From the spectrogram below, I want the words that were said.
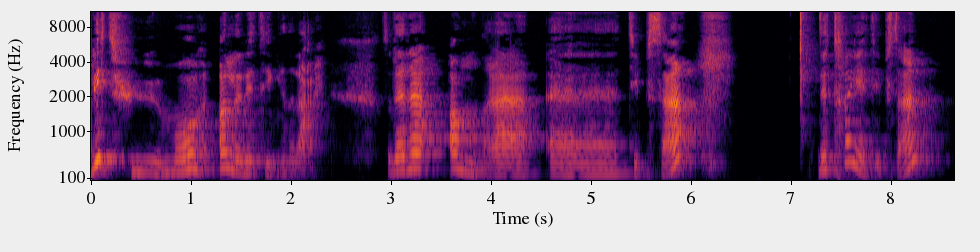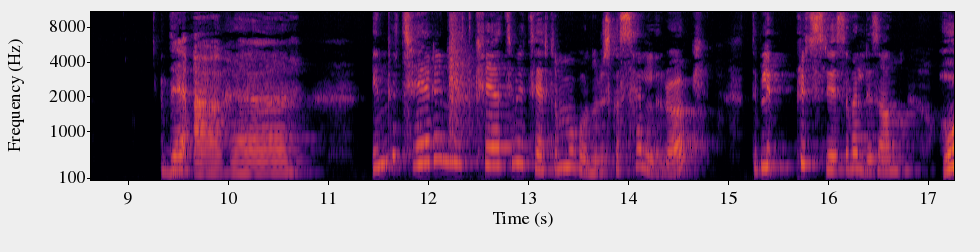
litt humor. Alle de tingene der. Så det er det andre eh, tipset. Det tredje tipset, det er eh, Inviter inn litt kreativitet og moro når du skal selge det òg. Det blir plutselig så veldig sånn Å,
